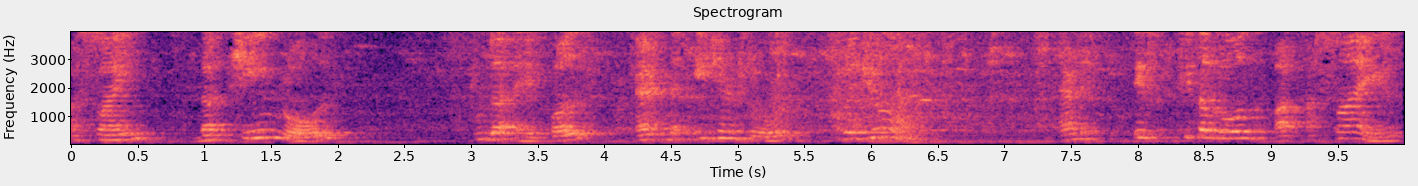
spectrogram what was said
assign the theme role to the apple and the agent role to the germ. And if theta roles are assigned,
